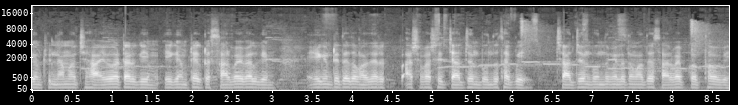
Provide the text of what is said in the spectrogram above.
গেমটির নাম হচ্ছে হাই ওয়াটার গেম এই গেমটি একটা সার্ভাইভাল গেম এই গেমটিতে তোমাদের আশেপাশে চারজন বন্ধু থাকবে। চারজন বন্ধু মিলে তোমাদের সার্ভাইভ করতে হবে।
